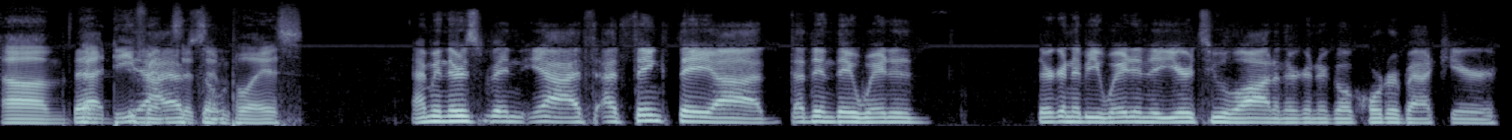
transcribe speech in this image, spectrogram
um, that, That- defense yeah, that's in place. I mean, there's been yeah. I, th- I think they uh I think they waited. They're going to be waiting a year too long, and they're going to go quarterback here,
